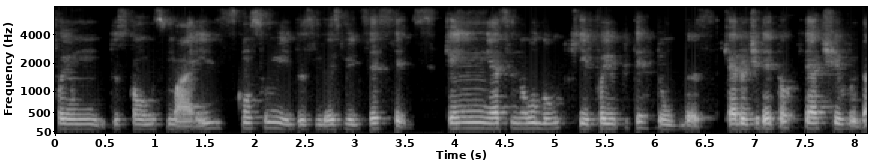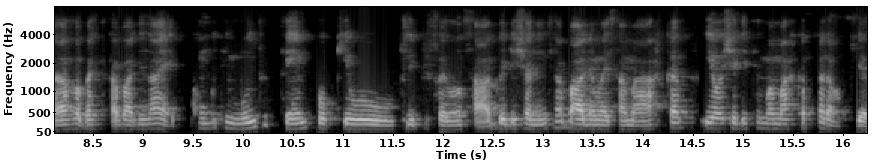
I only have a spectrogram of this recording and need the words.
Foi um dos tons mais consumidos em 2016. Quem assinou o look foi o Peter Dundas, que era o diretor criativo da Roberto Cavalli na época. Como tem muito tempo que o clipe foi lançado, ele já nem trabalha mais na marca e hoje ele tem uma marca própria.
